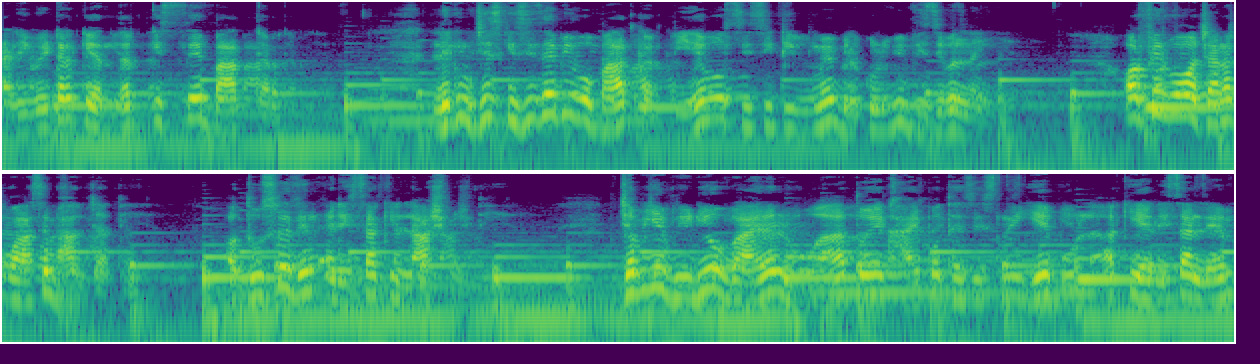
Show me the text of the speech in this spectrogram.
एलिवेटर के अंदर किससे बात कर रही है। लेकिन जिस किसी से भी वो बात करती है, वो सीसीटीवी में बिल्कुल भी विजिबल नहीं है। और फिर वो अचानक वहाँ से भाग जाती है। और दूसरे दिन एलिसा की लाश मिलती है। जब ये वीडियो वायरल हुआ तो एक हाइपोथेसिस ने ये बोला कि एलिसा लेम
